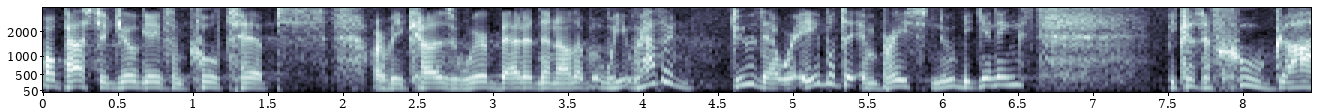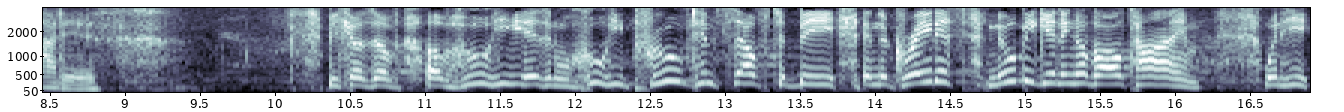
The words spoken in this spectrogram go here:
oh, Pastor Joe gave some cool tips or because we're better than other. But we rather do that. We're able to embrace new beginnings because of who God is because of, of who he is and who he proved himself to be in the greatest new beginning of all time when he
